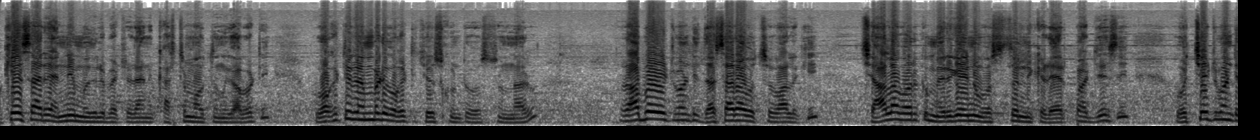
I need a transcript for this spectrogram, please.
ఒకేసారి అన్నీ మొదలుపెట్టడానికి కష్టమవుతుంది కాబట్టి ఒకటి వెంబడి ఒకటి చేసుకుంటూ వస్తున్నారు. రాబోయేటువంటి దసరా ఉత్సవాలకి చాలా వరకు మెరుగైన వసతుల్ని ఇక్కడ ఏర్పాటు చేసి వచ్చేటువంటి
